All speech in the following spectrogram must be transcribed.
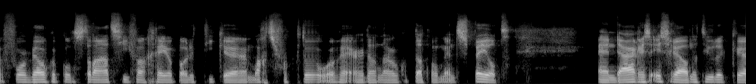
voor welke constellatie van geopolitieke machtsfactoren er dan ook op dat moment speelt. En daar is Israël natuurlijk uh,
